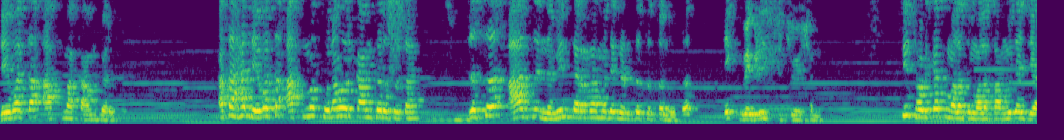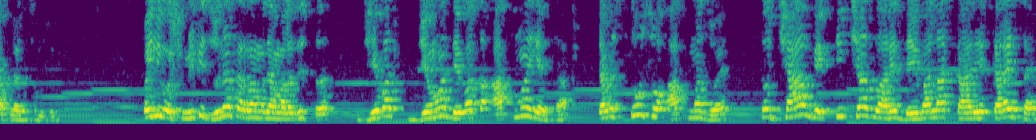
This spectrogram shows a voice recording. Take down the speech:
देवाचा आत्मा काम करत होता. आता हा देवाचा आत्मा कोणावर काम करत होता? जसं आज नवीन करारामध्ये घडतं तसं नव्हतं. एक वेगळी सिच्युएशन ती थोडक्यात मला तुम्हाला सांगू द्या जे आपल्याला समजून पहिली गोष्ट म्हणजे की जुन्या करारामध्ये आम्हाला दिसतं जेव्हा जेव्हा देवाचा आत्मा यायचा त्यावेळेस तो जो आत्मा जो आहे तो ज्या व्यक्तीच्या द्वारे देवाला कार्य करायचं आहे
